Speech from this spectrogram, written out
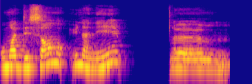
au mois de décembre, une année, euh,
